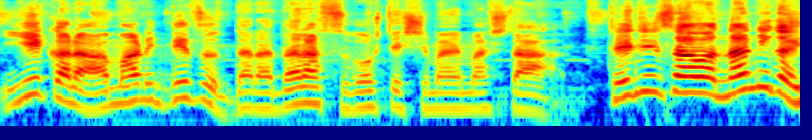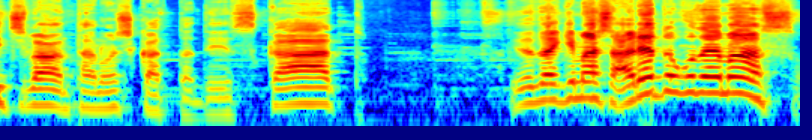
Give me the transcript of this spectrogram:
家からあまり出ずダラダラ過ごしてしまいました。天神さんは何が一番楽しかったですか？と。いただきました。ありがとうございます。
